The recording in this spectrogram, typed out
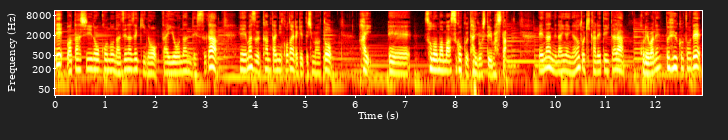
で私のこのなぜなぜ期の対応なんですが、えー、まず簡単に答えだけ言ってしまうとはいえー、そのまますごく対応していました。えー、なんで何々なのと聞かれていたらこれはねということで、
